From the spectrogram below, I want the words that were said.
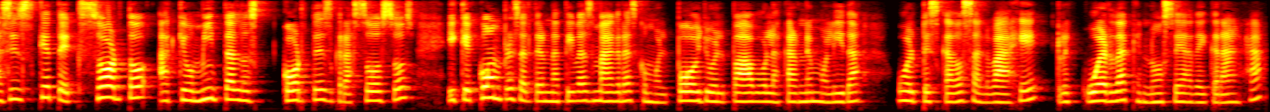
Así es que te exhorto a que omitas los cortes grasosos y que compres alternativas magras como el pollo, el pavo, la carne molida o el pescado salvaje, recuerda que no sea de granja.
